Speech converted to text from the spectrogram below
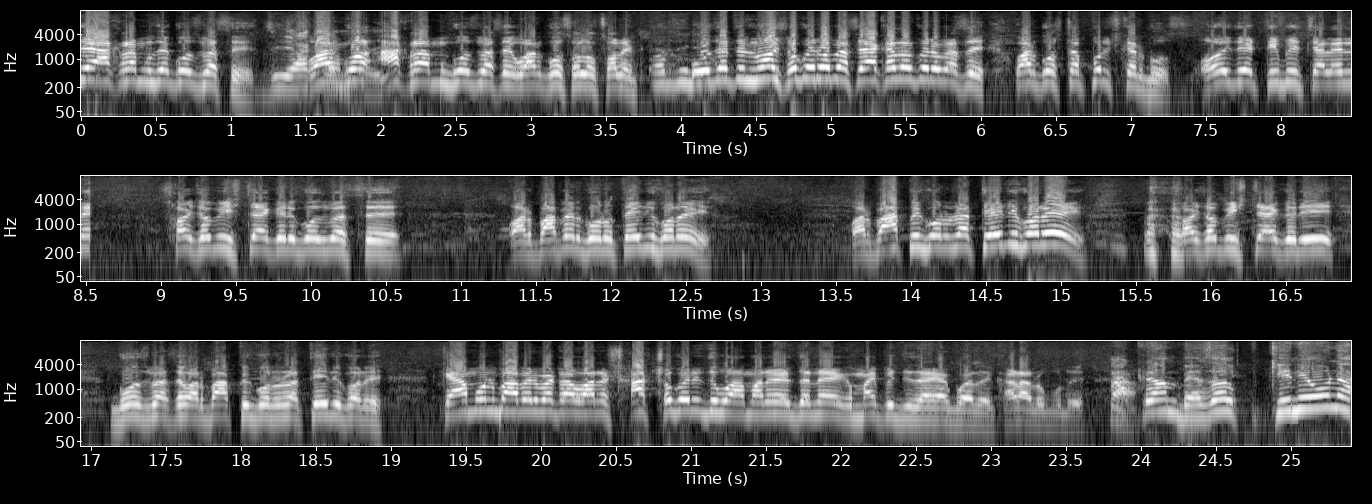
যে আকরাম যে গোছ বেছে। আকরাম গোছ বেছে ওর গোছ হলো সলিড ও যাতে নয়শো করে বেছে এক হাজার করে বেছে ওর গোছটা পরিষ্কার গোছ। ওই যে টিভি চ্যানেলে ছয়শো বিশ টাকা করে গোছ বেছে ওর বাপের গরু তৈরি করে। ওর বাপকে গরুরা তৈরি করে ছয়শো বিশ টাকা করে গোছ বেছে ওর বাপকে গরুরা তৈরি করে। কেমন বাপের বেটা ওর সাতশো করে দেবো আমার যেন মাইপি দিয়ে দেয় একবারে খাড়ার উপরে। আকরাম ভেজাল কিনেও না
